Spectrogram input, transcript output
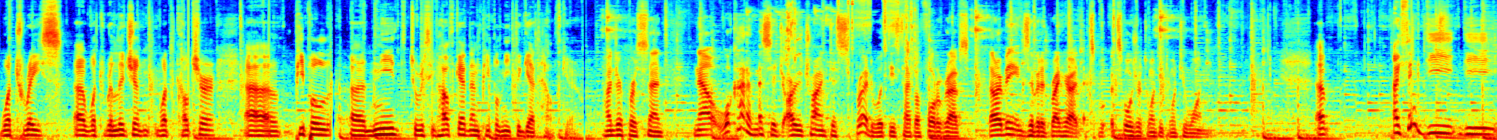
what race, uh, what religion, what culture. Uh, people uh, need to receive healthcare, then people need to get healthcare. 100%. Now, what kind of message are you trying to spread with these type of photographs that are being exhibited right here at Expo- Exposure 2021? Uh, I think the the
